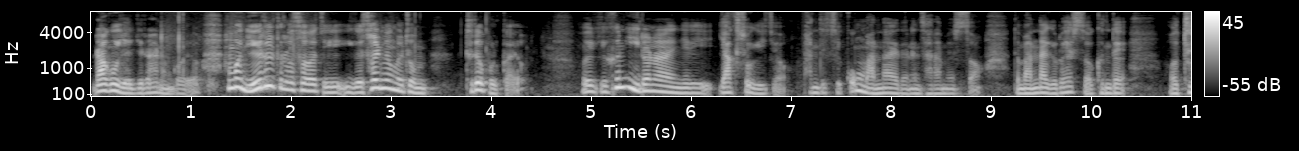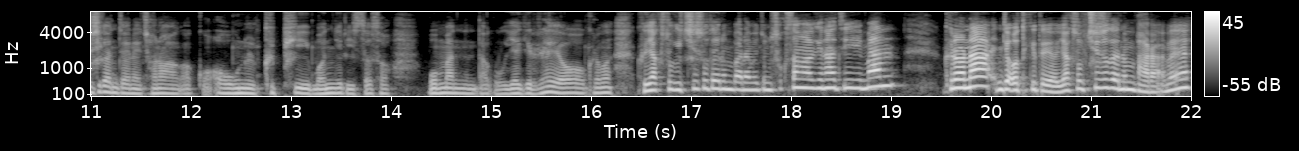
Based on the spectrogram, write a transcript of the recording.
라고 얘기를 하는 거예요. 한번 예를 들어서 이게 설명을 좀 드려볼까요? 이게 흔히 일어나는 일이 약속이죠. 반드시 꼭 만나야 되는 사람이었어. 만나기로 했어. 근데 어, 두 시간 전에 전화 와 갖고 어, 오늘 급히 뭔 일이 있어서 못 만난다고 얘기를 해요. 그러면 그 약속이 취소되는 바람에 좀 속상하긴 하지만 그러나 이제 어떻게 돼요? 약속 취소되는 바람에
